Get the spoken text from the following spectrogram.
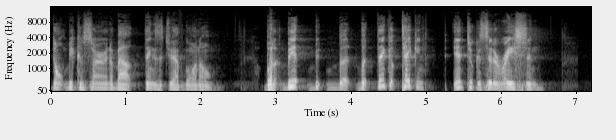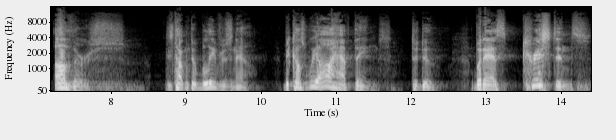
don't be concerned about things that you have going on, but but but think of taking into consideration others. He's talking to believers now because we all have things to do. But as Christians,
